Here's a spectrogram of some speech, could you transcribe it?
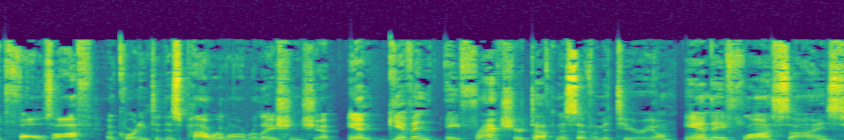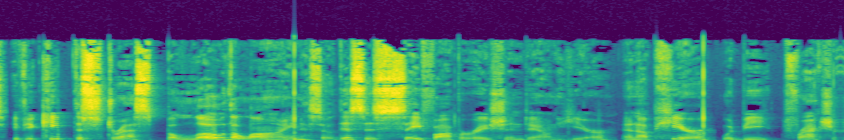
It falls off according to this power law relationship. And given a fracture toughness of a material and a flaw size, if you keep the stress below the line, so this is safe operation down here, and up here would be fracture.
